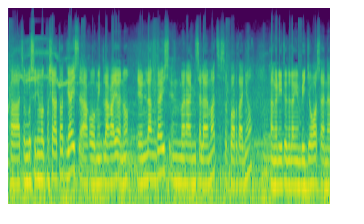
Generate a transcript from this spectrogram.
Ah, At kung gusto nyo magpa-shoutout guys, ah, comment lang kayo, no. Ayun lang guys, and maraming salamat sa suporta nyo. Hanggang dito na lang yung video ko. Sana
